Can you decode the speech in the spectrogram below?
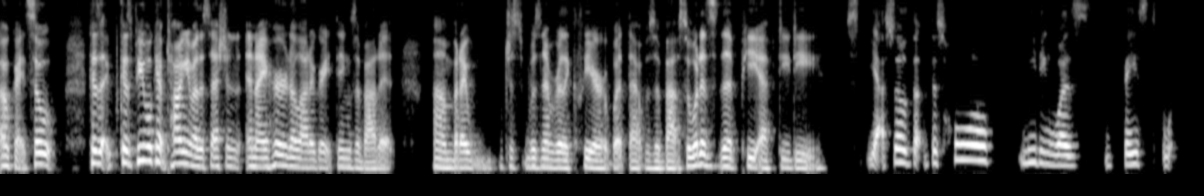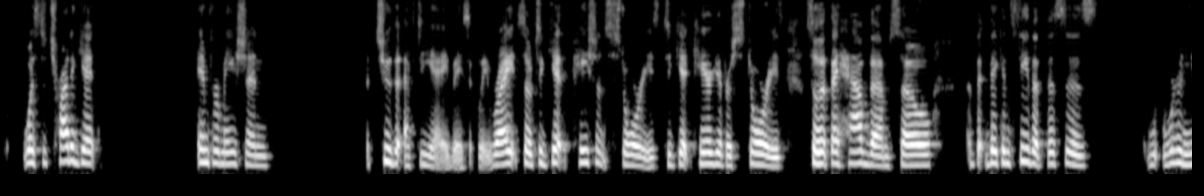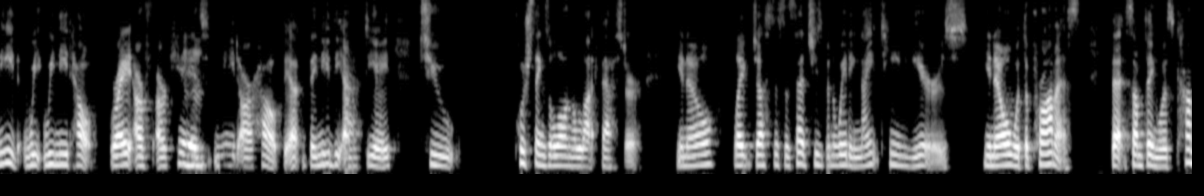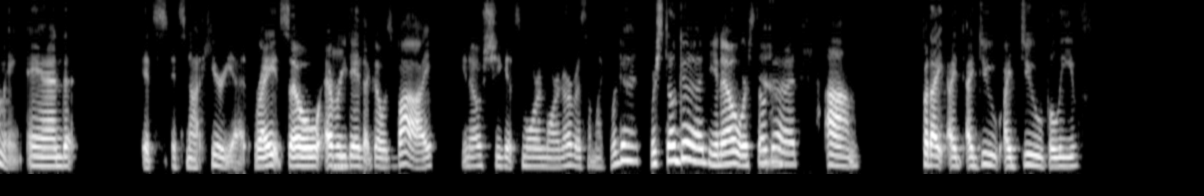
Okay, so because because people kept talking about the session, and I heard a lot of great things about it, um, but I just was never really clear what that was about. So, what is the PFDD? Yeah, so the, this whole meeting was based was to try to get information to the FDA, basically, right? So to get patient stories, to get caregiver stories, so that they have them, so they can see that this is we're in need we we need help right our our mm-hmm. kids mm-hmm. need our help they, they need the fda to push things along a lot faster you know like justice has said she's been waiting 19 years you know with the promise that something was coming and it's it's not here yet right so every mm-hmm. that goes by you know she gets more and more nervous i'm like we're good we're still good you know we're still yeah. good um but I, I i do i do believe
